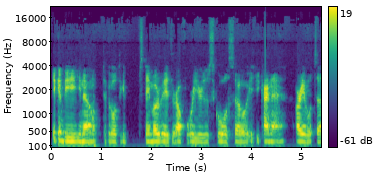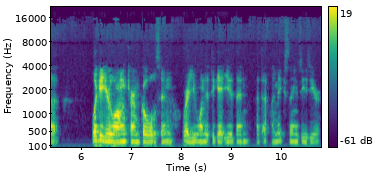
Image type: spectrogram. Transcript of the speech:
it can be, you know, difficult to stay motivated throughout four years of school. So if you kind of are able to look at your long term goals and where you want it to get you, then that definitely makes things easier.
